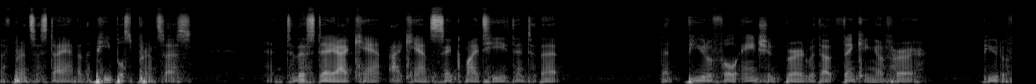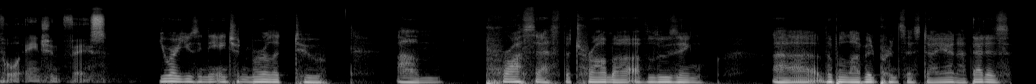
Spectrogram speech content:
of Princess Diana, the people's princess. And to this day, I can't I can't sink my teeth into that that beautiful ancient bird without thinking of her beautiful ancient face. You are using the ancient murrelet to um, process the trauma of losing uh, the beloved Princess Diana. That is,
